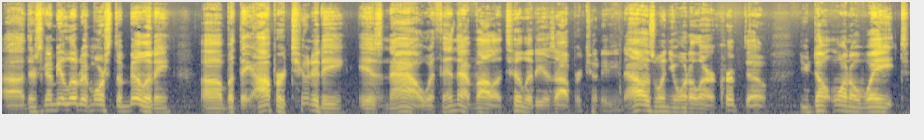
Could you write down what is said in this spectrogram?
uh, there's going to be a little bit more stability uh, but the opportunity is now within that volatility is opportunity now is when you want to learn crypto you don't want to wait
